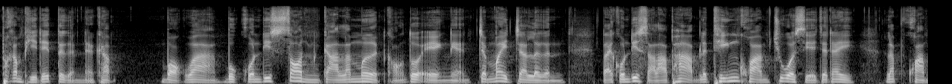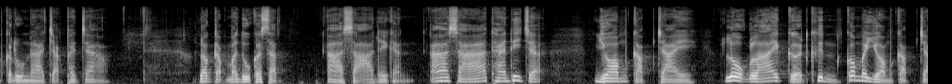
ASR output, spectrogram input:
พระคัมภีร์ได้เตือนนะครับ บอกว่าบุคคลที่ซ่อนการละเมิดของตัวเองเนี่ยจะไม่เจริญ แต่คนที่สารภาพและทิ้งความชั่วเสียจะได้รับความกรุณาจากพระเจ้า เรากลับมาดูกษัตริย์อาสาด้วยกัน อาสาแทนที่จะยอมกลับใจ โลกร้ายเกิดขึ้นก็ไม่ยอมกลับใจ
